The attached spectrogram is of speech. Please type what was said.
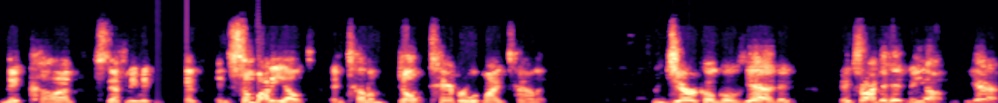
Nick Khan, Stephanie McMahon, and somebody else and tell them don't tamper with my talent. And Jericho goes, Yeah, they they tried to hit me up. Yeah.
